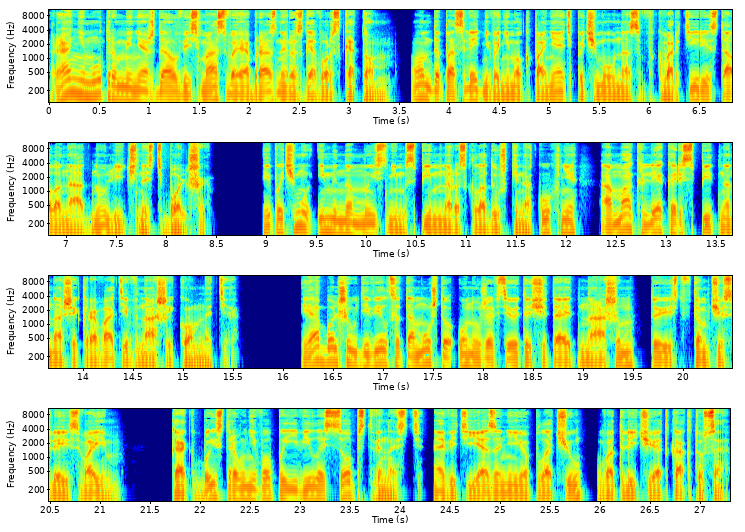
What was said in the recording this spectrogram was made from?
Ранним утром меня ждал весьма своеобразный разговор с котом. Он до последнего не мог понять, почему у нас в квартире стало на одну личность больше. И почему именно мы с ним спим на раскладушке на кухне, а маг-лекарь спит на нашей кровати в нашей комнате. Я больше удивился тому, что он уже все это считает нашим, то есть в том числе и своим. Как быстро у него появилась собственность, а ведь я за нее плачу, в отличие от кактуса.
